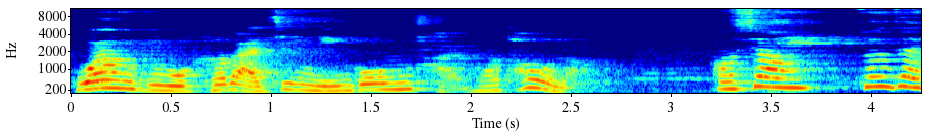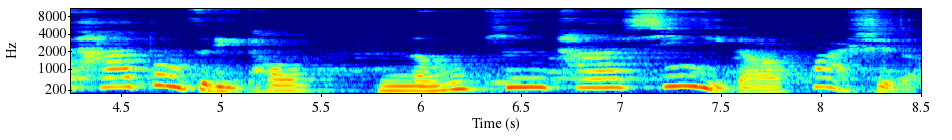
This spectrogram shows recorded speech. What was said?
图案谷可把晋灵公揣摩透了，好像钻在他肚子里头，能听他心里的话似的。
